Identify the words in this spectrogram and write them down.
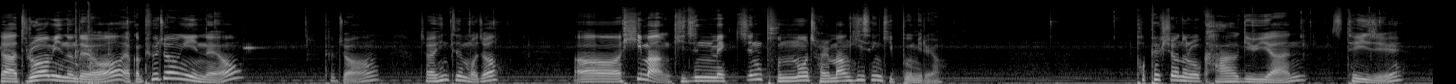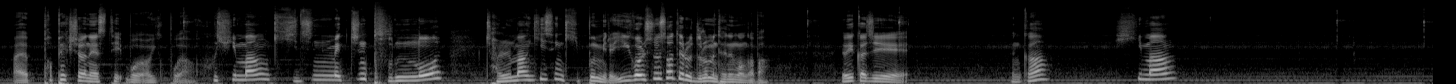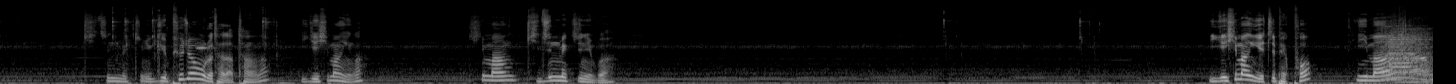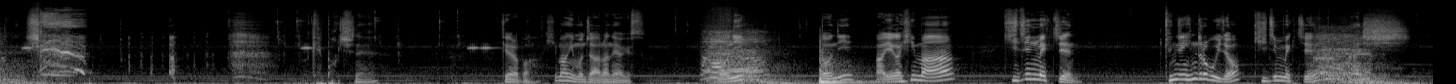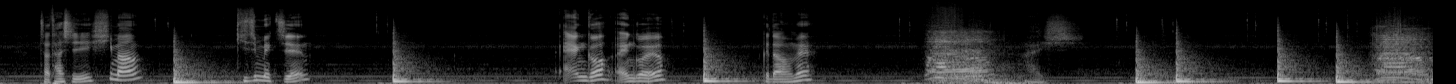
자 드럼이 있는데요. 약간 표정이 있네요. 표정. 자 힌트는 뭐죠? 어 희망 기진맥진 분노 절망 희생 기쁨이래요. 퍼펙션으로 가기 위한 스테이지. 아 퍼펙션의 스테이 뭐야 이거 뭐야? 희망 기진맥진 분노 절망 희생 기쁨이래. 이걸 순서대로 누르면 되는 건가 봐. 여기까지. 그러니까 희망 기진맥진 이게 표정으로 다 나타나나? 이게 희망인가? 희망 기진맥진이 뭐야? 이게 희망이겠지 100%? 희망 개빡치네 기다려봐 희망이 뭔지 알아내야겠어 너니? 너니? 아 얘가 희망 기진맥진 굉장히 힘들어 보이죠? 기진맥진 아씨 자 다시 희망 기진맥진 앵거? 앵거예요? 그 다음에 아이씨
